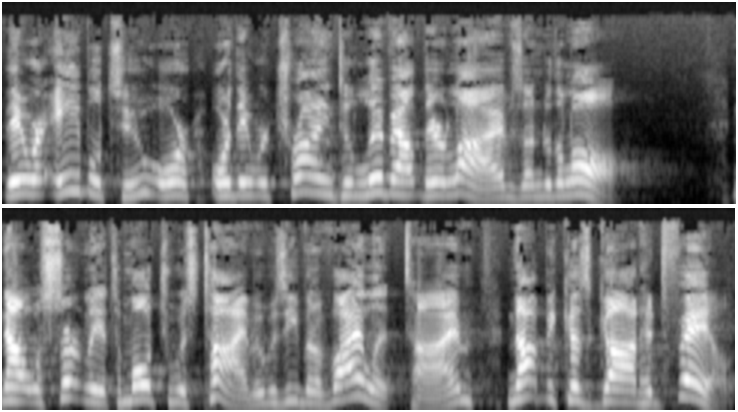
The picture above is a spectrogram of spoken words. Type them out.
they were able to or, or they were trying to live out their lives under the law. Now, it was certainly a tumultuous time. It was even a violent time, not because God had failed,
